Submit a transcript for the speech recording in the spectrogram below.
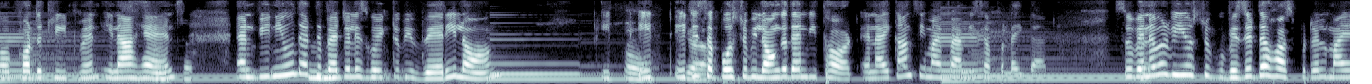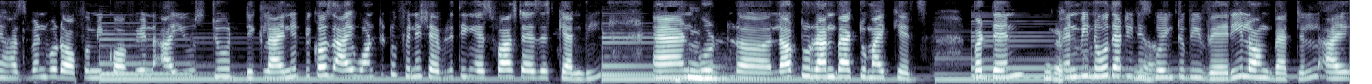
uh, for the treatment in our hands, and we knew that mm-hmm. the battle is going to be very long. It oh, it, it yeah. is supposed to be longer than we thought, and I can't see my family suffer like that. So whenever we used to visit the hospital, my husband would offer me coffee, and I used to decline it because I wanted to finish everything as fast as it can be, and mm-hmm. would uh, love to run back to my kids. But then, when we know that it is going to be very long battle, I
